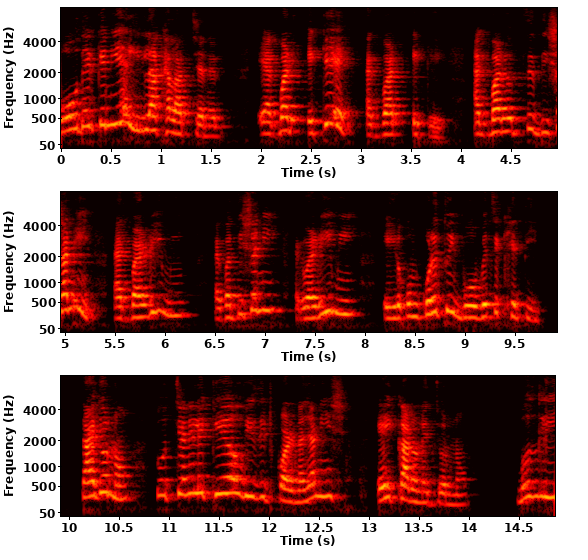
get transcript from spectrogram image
বউদেরকে নিয়ে লীলা খেলার চ্যানেল একবার একে একবার একে। একবার হচ্ছে দিশানি, একবার রিমি, একবার দিশানি, একবার রিমি, এইরকম করে তুই বউ বেচে খেতি। তাই জন্য তোর চ্যানেলে কেউ ভিজিট করে না, জানিস? এই কারণের জন্য। বুঝলি?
